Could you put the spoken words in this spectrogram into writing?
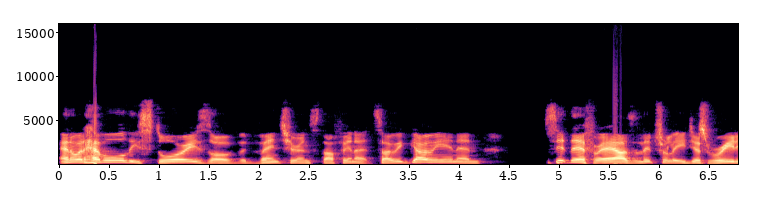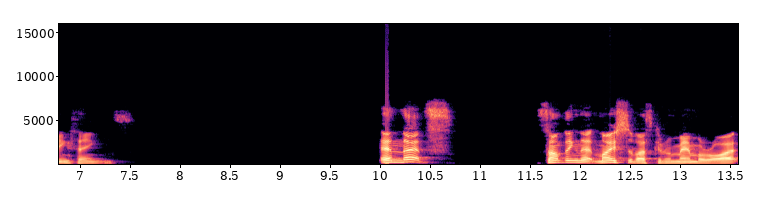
And it would have all these stories of adventure and stuff in it. So we'd go in and sit there for hours, literally just reading things. And that's something that most of us can remember, right?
